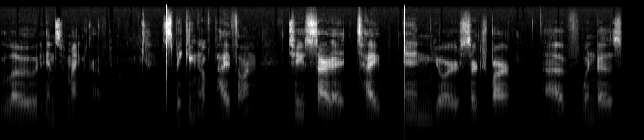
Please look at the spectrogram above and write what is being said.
load into Minecraft. Speaking of Python, to start it, type in your search bar of Windows,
